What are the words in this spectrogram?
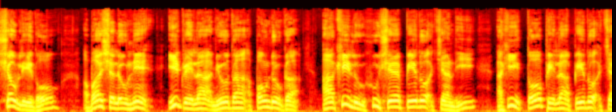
လျှောက်လေသောအဘရှလုံနှင့်ဣဒေလအမျိုးသားအပေါင်းတို့က အာခိလူဟုရှဲပေးသောအကြံသည် အဟိတောဖေလပေးသော အကြံ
